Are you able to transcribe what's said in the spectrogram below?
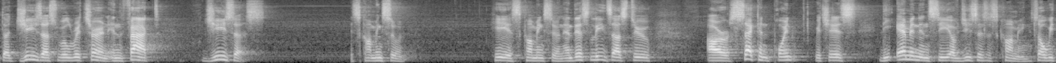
that Jesus will return. In fact, Jesus is coming soon. He is coming soon. And this leads us to our second point, which is the imminency of Jesus' coming. So we,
